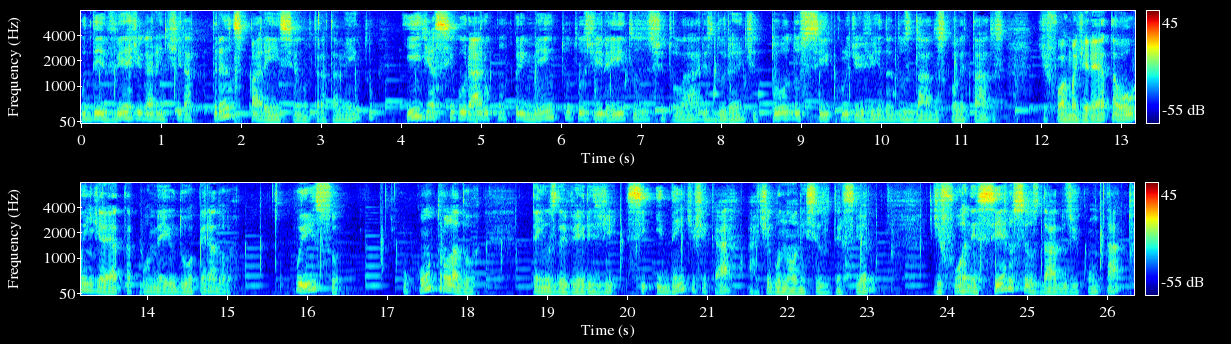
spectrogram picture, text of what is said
o dever de garantir a transparência no tratamento e de assegurar o cumprimento dos direitos dos titulares durante todo o ciclo de vida dos dados coletados, de forma direta ou indireta por meio do operador. Por isso, o controlador tem os deveres de se identificar, artigo 9, inciso 3, de fornecer os seus dados de contato,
